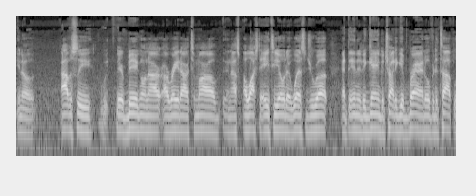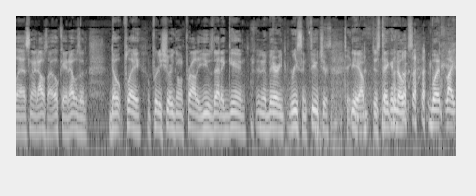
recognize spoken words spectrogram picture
you know, obviously they're big on our, our radar tomorrow. And I, I, watched the ATO that Wes drew up at the end of the game to try to get Brad over the top last night. I was like, okay, that was a dope play. I'm pretty sure you're going to probably use that again in a very recent future. Yeah, I'm just taking notes. but like,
